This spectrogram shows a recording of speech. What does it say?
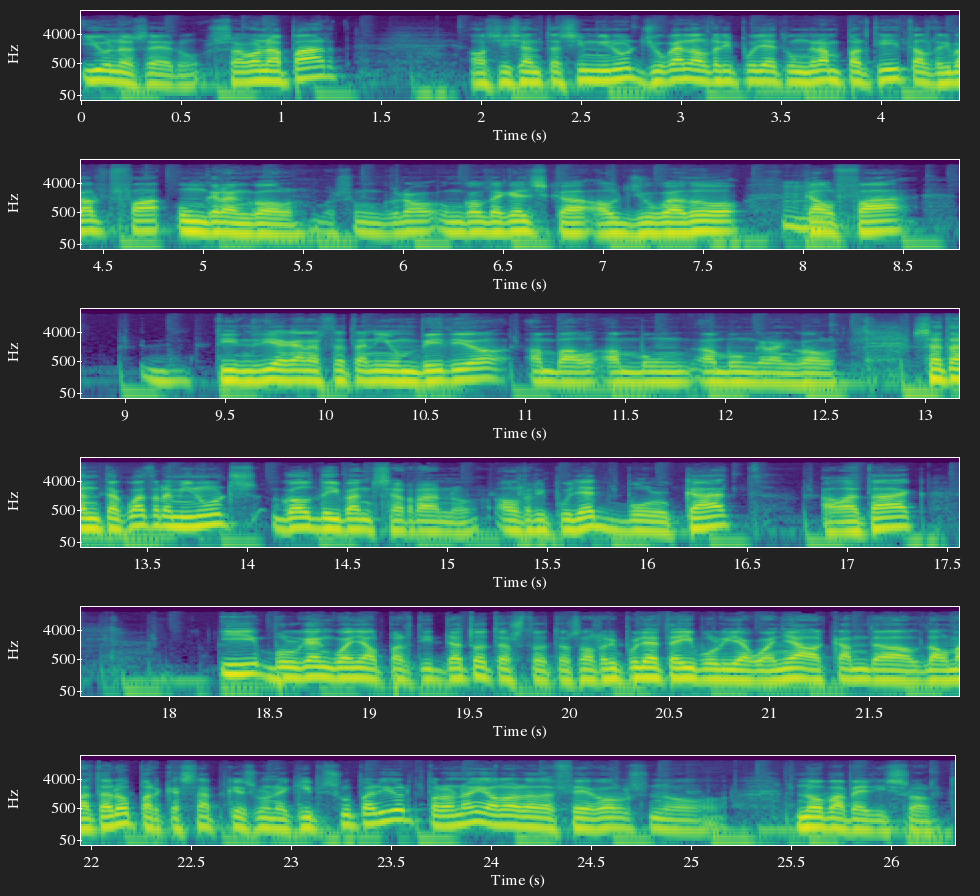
i 1-0. Segona part, als 65 minuts, jugant el Ripollet un gran partit, el rival fa un gran gol. És un, gro- un gol d'aquells que el jugador que el fa tindria ganes de tenir un vídeo amb, el, amb, un, amb un gran gol. 74 minuts, gol d'Ivan Serrano. El Ripollet volcat a l'atac i volguem guanyar el partit de totes totes. El Ripollet ahir volia guanyar al camp del, del Mataró perquè sap que és un equip superior, però no i a l'hora de fer gols no, no va haver-hi sort.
